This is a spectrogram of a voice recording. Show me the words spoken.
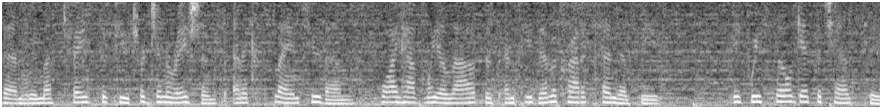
then we must face the future generations and explain to them, why have we allowed these anti-democratic tendencies? If we still get the chance to.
